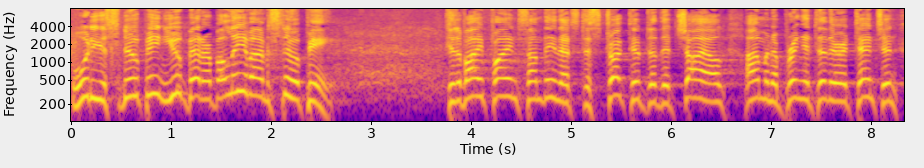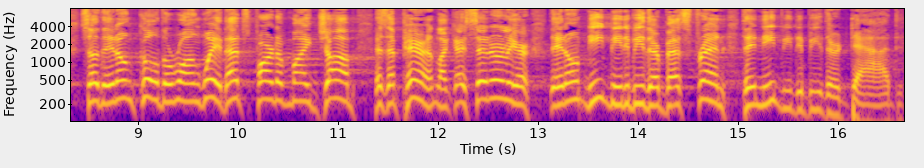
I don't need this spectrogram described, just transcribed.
What are you snooping? You better believe I'm snooping. Because if I find something that's destructive to the child, I'm going to bring it to their attention so they don't go the wrong way. That's part of my job as a parent. Like I said earlier, they don't need me to be their best friend. They need me to be their dad.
